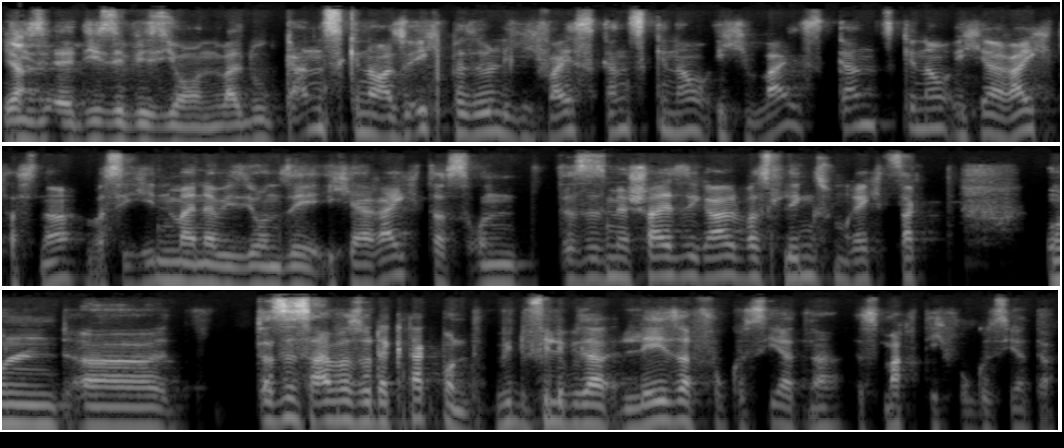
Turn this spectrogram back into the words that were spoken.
Ja. Diese, diese Vision, weil du ganz genau, also ich persönlich, ich weiß ganz genau, ich weiß ganz genau, ich erreiche das, ne, was ich in meiner Vision sehe. Ich erreiche das und das ist mir scheißegal, was links und rechts sagt. Und äh, das ist einfach so der Knackpunkt. Wie Philipp gesagt, Laser fokussiert, ne? Das macht dich fokussierter.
